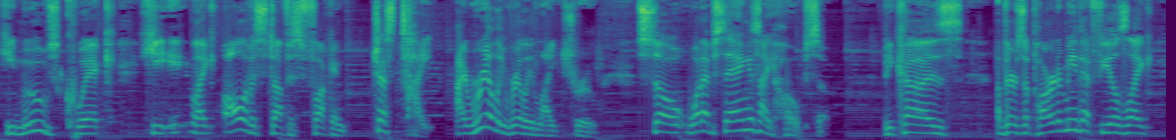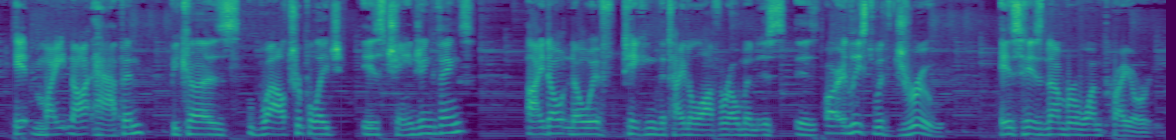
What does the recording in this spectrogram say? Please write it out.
He moves quick. He like all of his stuff is fucking just tight. I really really like Drew. So what I'm saying is I hope so because there's a part of me that feels like it might not happen because while Triple H is changing things, I don't know if taking the title off Roman is is or at least with Drew is his number one priority.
